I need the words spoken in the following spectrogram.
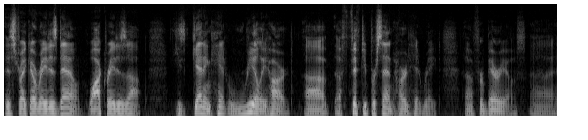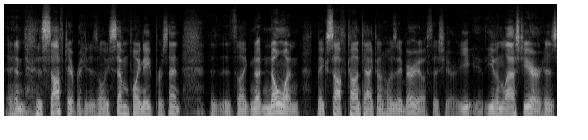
His strikeout rate is down. Walk rate is up. He's getting hit really hard. Uh, a 50% hard hit rate uh, for Berrios. Uh, and his soft hit rate is only 7.8%. It's like no, no one makes soft contact on Jose Berrios this year. He, even last year, his,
